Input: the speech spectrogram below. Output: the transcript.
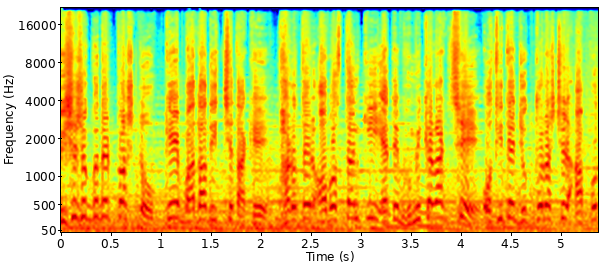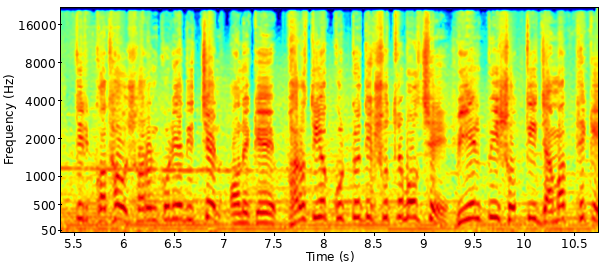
বিশেষজ্ঞদের প্রশ্ন, কে বাধা দিচ্ছে তাকে? ভারতের অবস্থান কি এতে ভূমিকা রাখছে? অতীতে যুক্তরাষ্ট্রের আপত্তির কথাও স্মরণ করিয়ে দিচ্ছেন অনেকে। ভারতীয় কূটনৈতিক সূত্র বলছে, বিএনপি সত্যি জামাত থেকে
